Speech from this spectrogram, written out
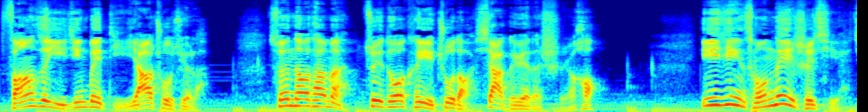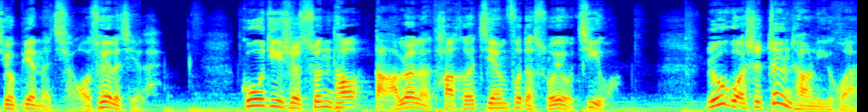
房子已经被抵押出去了。孙涛他们最多可以住到下个月的十号。一静从那时起就变得憔悴了起来，估计是孙涛打乱了他和奸夫的所有计划。如果是正常离婚，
